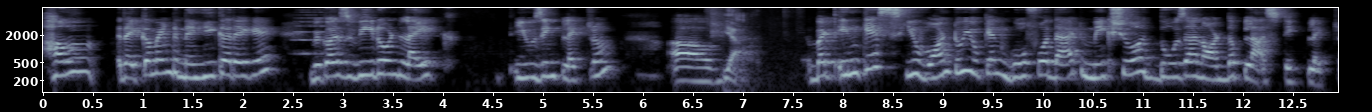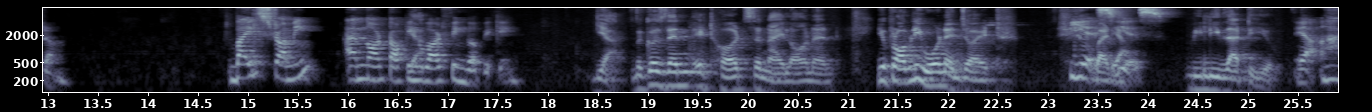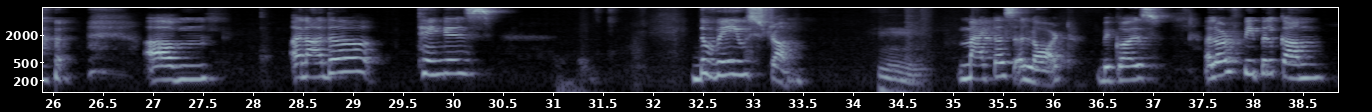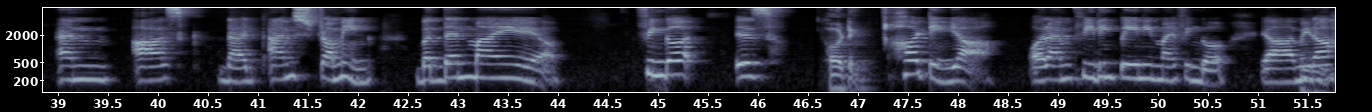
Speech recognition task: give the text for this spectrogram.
हम recommend नहीं करेंगे because we don't like using plectrum uh, yeah but in case you want to you can go for that make sure those are not the plastic plectrum while strumming i'm not talking Yeah. about finger picking yeah because then it hurts the nylon and you probably won't enjoy it yes But yeah. yes we leave that to you yeah um another thing is the way you strum hmm. matters a lot because a lot of people come and ask that I'm strumming, but then my uh, finger is hurting hurting, yeah, or I'm feeling pain in my finger, या मेरा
